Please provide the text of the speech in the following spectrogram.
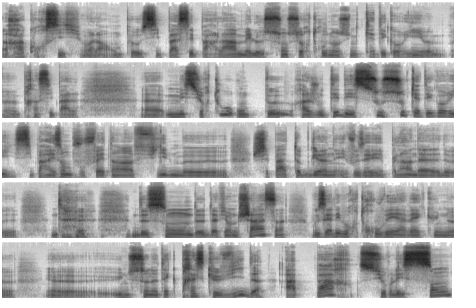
raccourci. Voilà, on peut aussi passer par là, mais le son se retrouve dans une catégorie euh, principale. mais surtout, on peut rajouter des sous-sous-catégories. Si par exemple vous faites un film, je sais pas, Top Gun, et vous avez plein de, de sons d'avions de chasse, vous allez vous retrouver avec une euh, une, sonothèque presque vide, à part sur les sons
